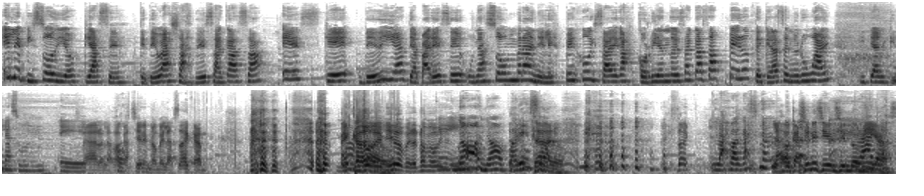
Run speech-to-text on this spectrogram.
El episodio que hace que te vayas de esa casa es que de día te aparece una sombra en el espejo y salgas corriendo de esa casa, pero te quedas en Uruguay y te alquilas un... eh, Claro, las hostel. vacaciones no me las sacan. me cago de miedo, pero no me voy. No, no, por eso. Claro, Exacto. Las vacaciones... las vacaciones siguen siendo Claro. mías.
